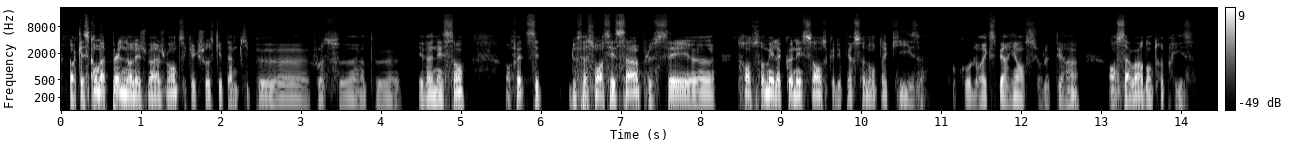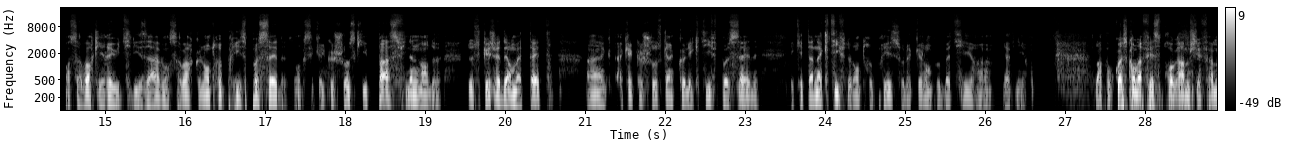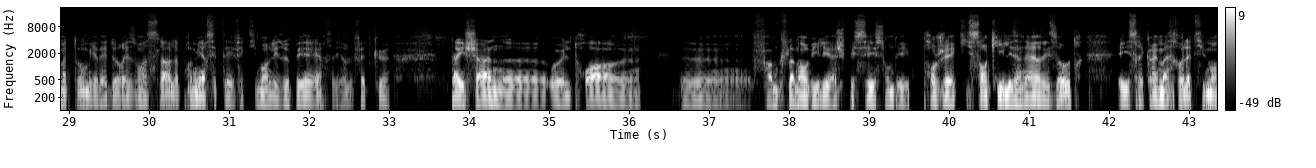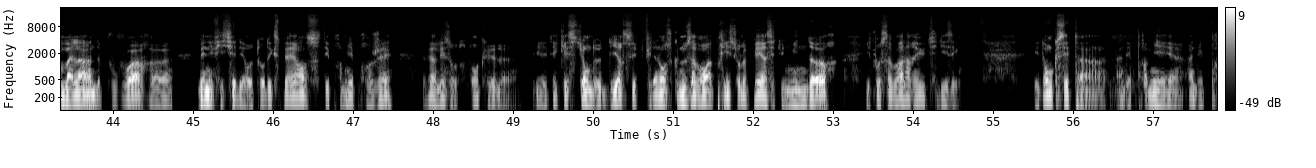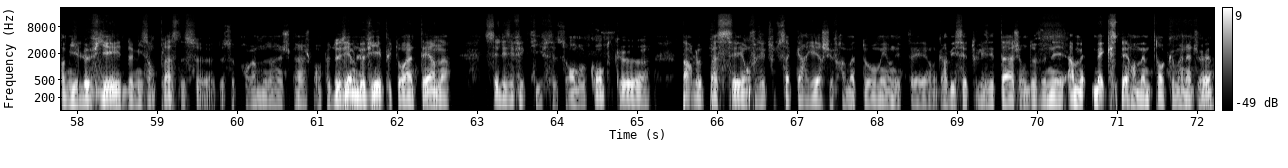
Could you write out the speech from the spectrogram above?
Alors, qu'est-ce qu'on appelle knowledge management? C'est quelque chose qui est un petit peu euh, fausse, un peu évanescent. En fait, c'est de façon assez simple, c'est transformer la connaissance que les personnes ont acquise au cours de leur expérience sur le terrain en savoir d'entreprise, en savoir qui est réutilisable, en savoir que l'entreprise possède. Donc c'est quelque chose qui passe finalement de, ce que j'ai dans ma tête à, quelque chose qu'un collectif possède et qui est un actif de l'entreprise sur lequel on peut bâtir euh, l'avenir. Alors pourquoi est-ce qu'on a fait ce programme chez Famatom? Il y avait deux raisons à cela. La première, c'était effectivement les EPR, c'est-à-dire le fait que Taishan, euh, OL3, euh, Flamanville et HPC sont des projets qui s'enquillent les uns derrière les autres, et il serait quand même relativement malin de pouvoir euh, bénéficier des retours d'expérience des premiers projets vers les autres. Donc, il était question de dire, finalement ce que nous avons appris sur le PR, c'est une mine d'or, il faut savoir la réutiliser. Et donc, c'est un, des premiers, un des premiers leviers de mise en place de ce, programme de management. Le deuxième levier est plutôt interne, c'est les effectifs. C'est de se rendre compte que euh, par le passé, on faisait toute sa carrière chez Framatome et on était, on gravissait tous les étages et on devenait expert en même temps que manager.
